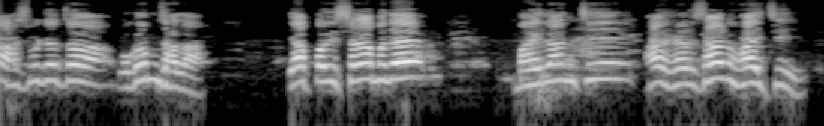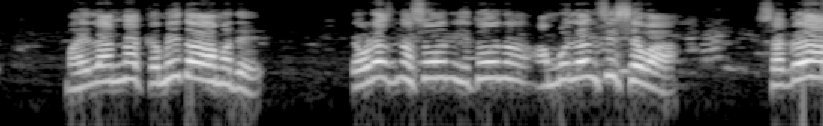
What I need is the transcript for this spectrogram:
हॉस्पिटलचा उगम झाला. या परिसरामध्ये महिलांची फार हेळसाण व्हायची. महिलांना कमी दरामध्ये. एवढंच नसून इथून ॲम्ब्युलन्सची सेवा सगळ्या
